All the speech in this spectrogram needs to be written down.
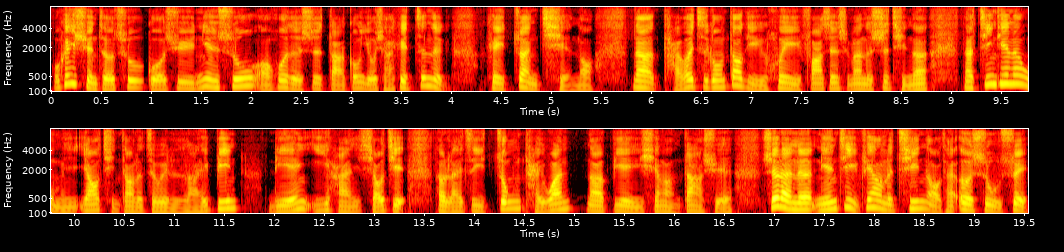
我可以选择出国去念书哦，或者是打工游学，还可以真的可以赚钱哦。那海外志工到底会发生什么样的事情呢？那今天呢，我们邀请到了这位来宾。连怡涵小姐，她来自于中台湾，那毕业于香港大学。虽然呢年纪非常的轻哦，才二十五岁，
